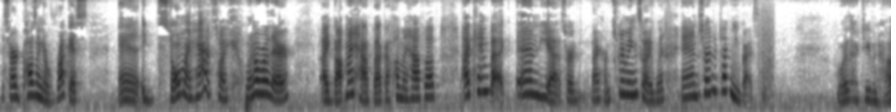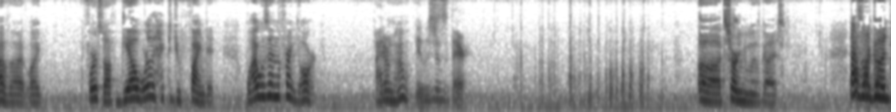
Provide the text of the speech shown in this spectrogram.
It started causing a ruckus and it stole my hat. So I went over there. I got my hat back. I put my hat up. I came back and yeah, started. I heard screaming, so I went and started attacking you guys. Why the heck do you even have that? Like, first off, Gail, where the heck did you find it? Why was it in the front yard? I don't know. It was just there. Uh, it's starting to move, guys. That's not good.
